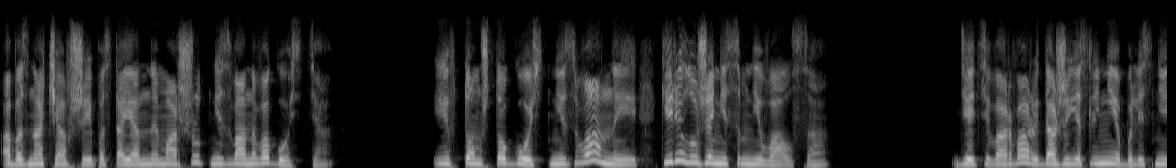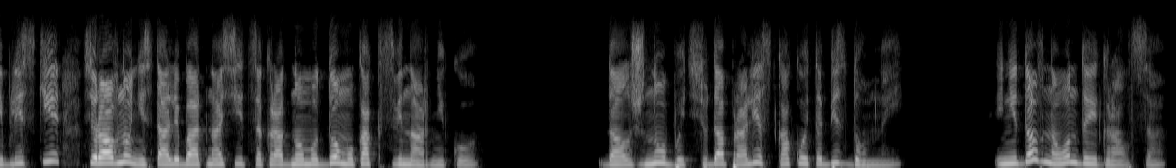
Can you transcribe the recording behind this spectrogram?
обозначавшие постоянный маршрут незваного гостя. И в том, что гость незваный, Кирилл уже не сомневался. Дети Варвары, даже если не были с ней близки, все равно не стали бы относиться к родному дому как к свинарнику. Должно быть, сюда пролез какой-то бездомный. И недавно он доигрался.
